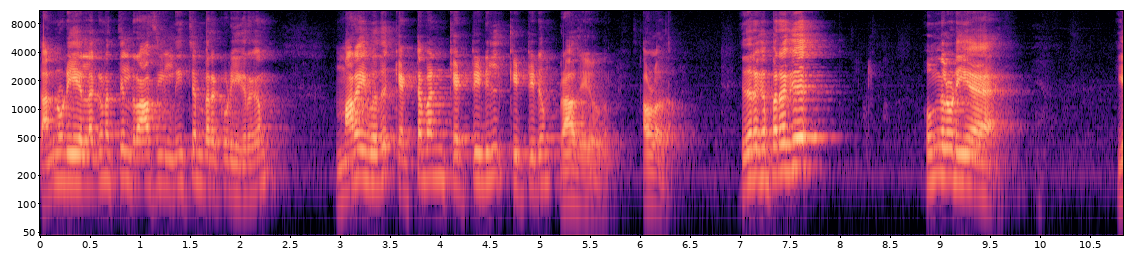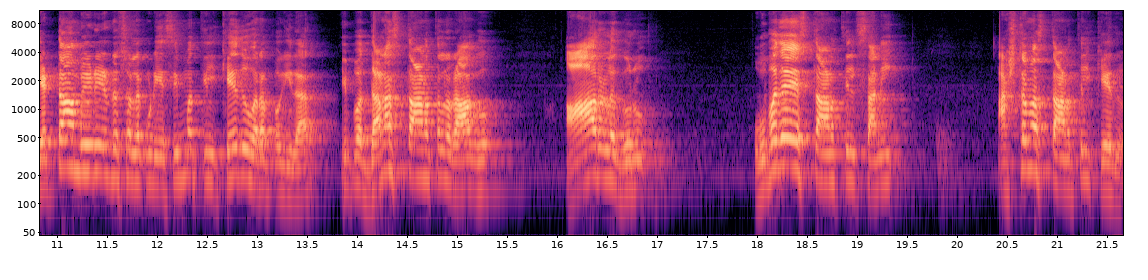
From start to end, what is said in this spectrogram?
தன்னுடைய லக்னத்தில் ராசியில் நீச்சம் பெறக்கூடிய கிரகம் மறைவது கெட்டவன் கெட்டிடில் கிட்டிடும் ராஜயோகம். அவ்வளவுதான். இதற்கு பிறகு உங்களுடைய எட்டாம் வீடு என்று சொல்லக்கூடிய சிம்மத்தில் கேது வரப்போகிறார். இப்போ தனஸ்தானத்தில் ராகு ஆறுல குரு உபதயஸ்தானத்தில் சனி அஷ்டமஸ்தானத்தில் கேது.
